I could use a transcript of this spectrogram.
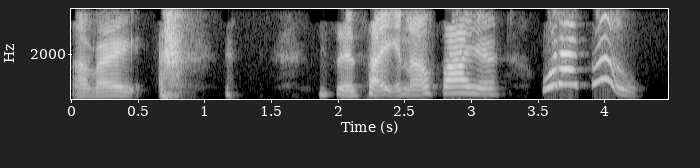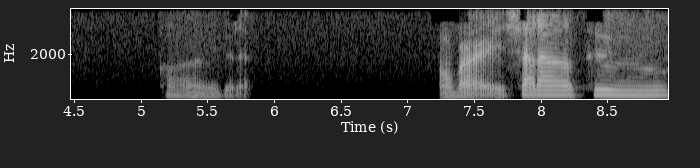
All right. you said tighten up fire. What I do? Oh, let me do that. All right. Shout out to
